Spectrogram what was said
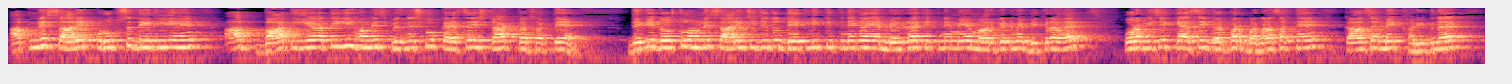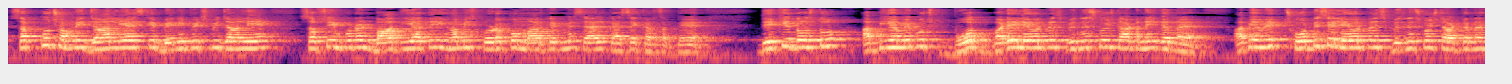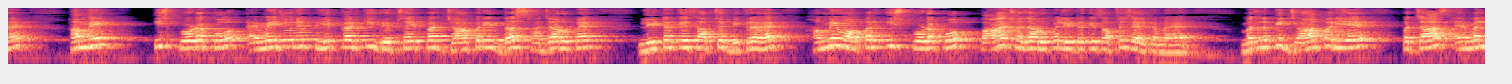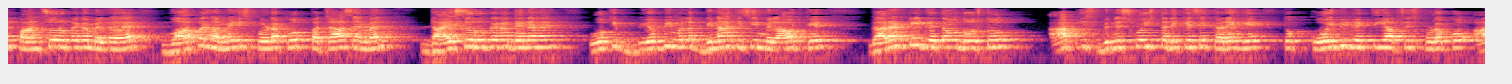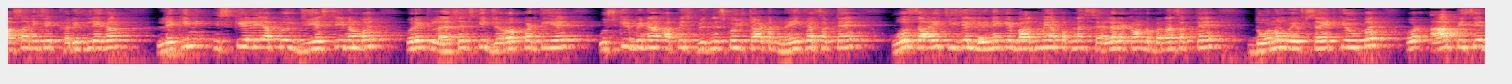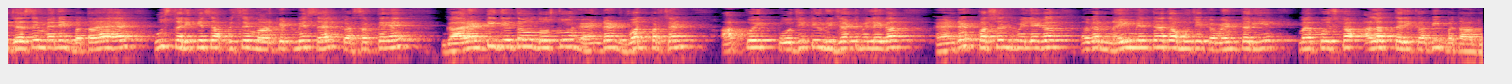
आपने सारे प्रूफ से देख लिए हैं। अब बात यह आती है कि हम इस बिज़नेस को कैसे स्टार्ट कर सकते हैं। देखिए दोस्तों, हमने सारी चीज़ें तो देख ली, कितने का यह मिल रहा है, कितने में यह मार्केट में बिक रहा है। और हम इसे कैसे घर पर बना सकते हैं, कहाँ से हमें खरीदना है, सब कुछ हमने जान लिया, इसके बेनिफिट्स भी जान लिए सबसे इंपॉर्टेंट बात यह आती है हम इस प्रोडक्ट को मार्केट में सेल कैसे कर सकते हैं। देखिए दोस्तों, अभी हमें कुछ बहुत बड़े लेवल पर इस बिज़नेस को स्टार्ट नहीं करना है। अभी हमें एक छोटे से लेवल पर इस बिज़नेस को स्टार्ट करना है। हमें इस प्रोडक्ट को अमेजोन या फ्लिपकार्ट की वेबसाइट पर, जहाँ पर ये दस हज़ार रुपए लीटर के हिसाब से बिक रहा है हमें वहाँ पर इस प्रोडक्ट को पाँच हज़ार रुपए लीटर के हिसाब से सेल करना है। मतलब कि जहाँ पर ये 50 एम एल पाँच सौ रुपए का मिल रहा है, वहाँ पर हमें इस प्रोडक्ट को 50 एम एल ढाई सौ रुपए का देना है। वो कि भी मतलब बिना किसी मिलावट के गारंटी देता हूँ दोस्तों, आप इस बिज़नेस को इस तरीके से करेंगे तो कोई भी व्यक्ति आपसे इस प्रोडक्ट को आसानी से खरीद लेगा। लेकिन इसके लिए आपको एक जीएसटी नंबर और एक लाइसेंस की ज़रूरत पड़ती है। उसके बिना आप इस बिज़नेस को स्टार्ट नहीं कर सकते। हैं वो सारी चीज़ें लेने के बाद में आप अपना सेलर अकाउंट बना सकते हैं दोनों वेबसाइट के ऊपर और आप इसे, जैसे मैंने बताया है, उस तरीके से आप इसे मार्केट में सेल कर सकते हैं। गारंटी देता हूँ दोस्तों हंड्रेड वन परसेंट आपको एक पॉजिटिव रिज़ल्ट मिलेगा। हंड्रेड परसेंट मिलेगा। अगर नहीं मिलता है तो आप मुझे कमेंट करिए। मैं आपको इसका अलग तरीका भी बता दूँ।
